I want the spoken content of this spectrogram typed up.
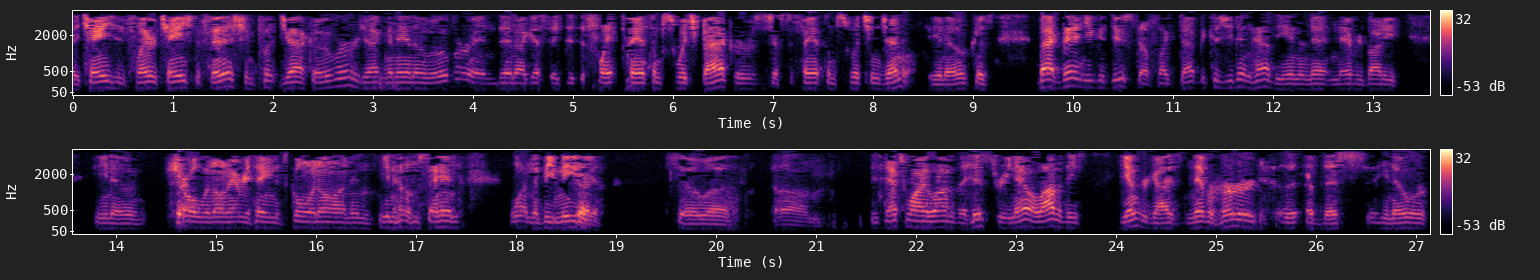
they changed it. Flair changed the finish and put Jack over, Jack Veneno over, and then I guess they did the Phantom switch back, or it was just a Phantom switch in general. You know, because back then you could do stuff like that because you didn't have the internet and everybody, you know, trolling on everything that's going on, and you know what I'm saying, wanting to be media. So uh um, that's why a lot of the history now, a lot of these younger guys never heard of this, you know, or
